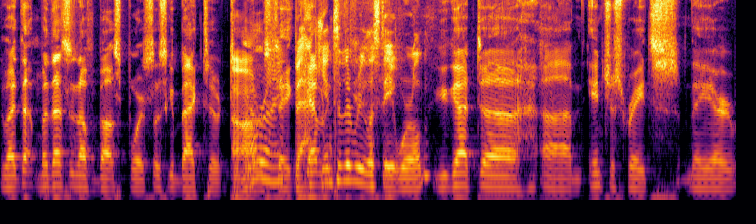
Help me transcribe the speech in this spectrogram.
But that, but that's enough about sports. Let's get back to, to All real right, estate. back Kevin, into the real estate world. You got uh, um, interest rates. They are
